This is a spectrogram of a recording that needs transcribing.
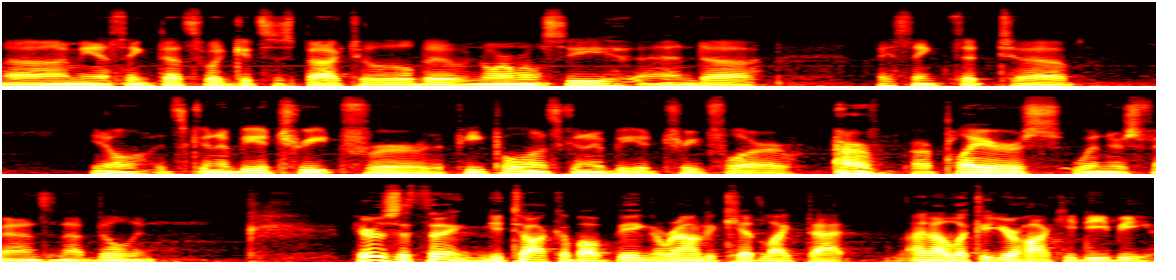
Uh, I mean, I think that's what gets us back to a little bit of normalcy, and uh, I think that uh, you know, it's going to be a treat for the people and it's going to be a treat for our, our, our, players when there's fans in that building. Here's the thing you talk about being around a kid like that, and I look at your hockey DB.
